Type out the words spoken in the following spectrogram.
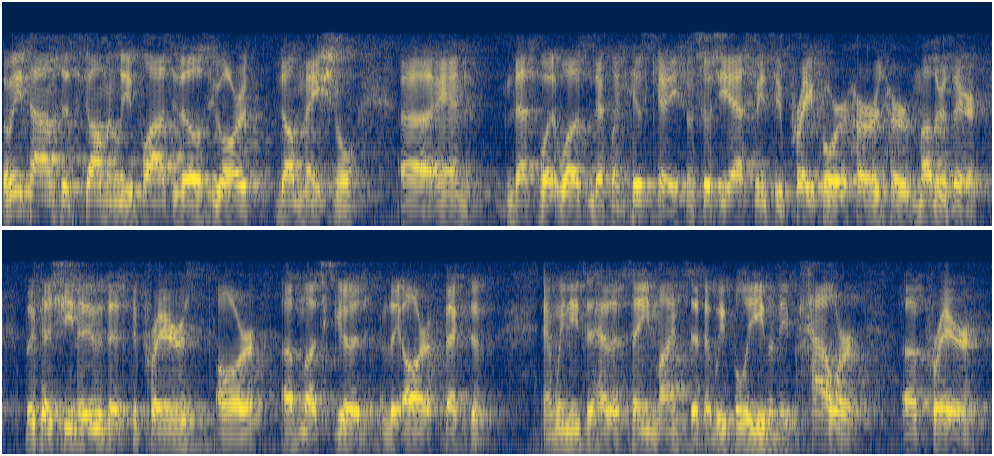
But many times it's commonly applied to those who are dominational, uh, and that's what it was definitely in his case. And so she asked me to pray for her and her mother there because she knew that the prayers are of much good and they are effective. And we need to have that same mindset that we believe in the power of prayer.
